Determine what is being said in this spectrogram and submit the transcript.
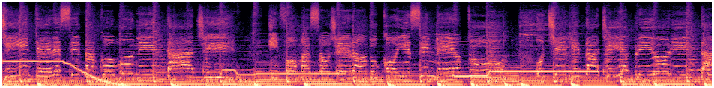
De interesse da comunidade, informação gerando conhecimento, utilidade é prioridade.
